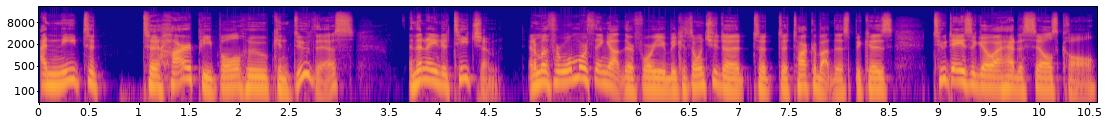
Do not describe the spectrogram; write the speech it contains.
I need to to hire people who can do this, and then I need to teach them. And I'm going to throw one more thing out there for you because I want you to, to, to talk about this because two days ago I had a sales call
